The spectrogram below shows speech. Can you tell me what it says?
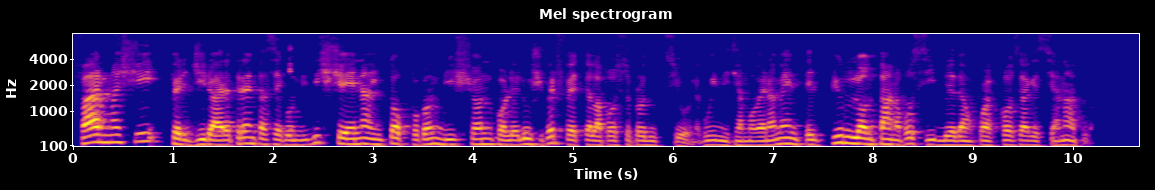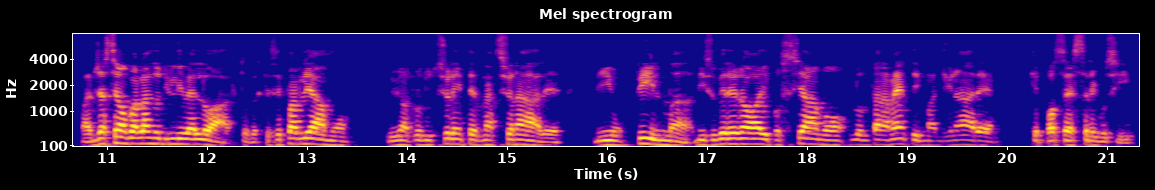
farmaci per girare 30 secondi di scena in top condition con le luci perfette alla post produzione. Quindi siamo veramente il più lontano possibile da un qualcosa che sia natural. Ma già stiamo parlando di un livello alto, perché se parliamo di una produzione internazionale, di un film di supereroi, possiamo lontanamente immaginare che possa essere così.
